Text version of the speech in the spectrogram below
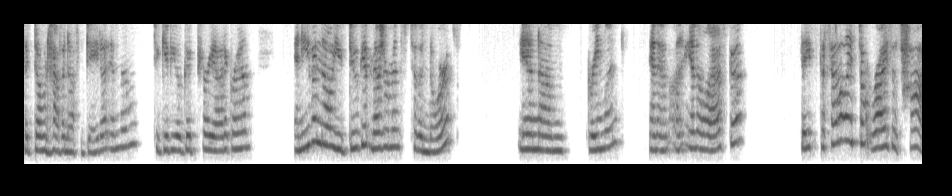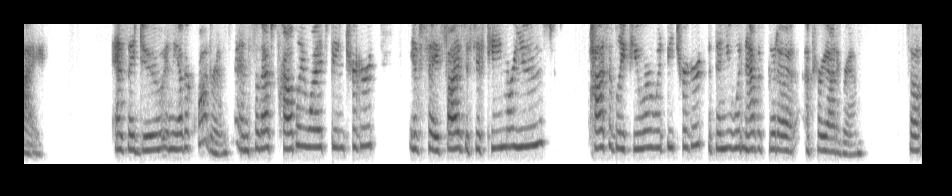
that don't have enough data in them to give you a good periodogram. And even though you do get measurements to the north in um, Greenland, and in, in Alaska, they, the satellites don't rise as high as they do in the other quadrants. And so that's probably why it's being triggered. If, say, 5 to 15 were used, possibly fewer would be triggered, but then you wouldn't have as good a, a periodogram. So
